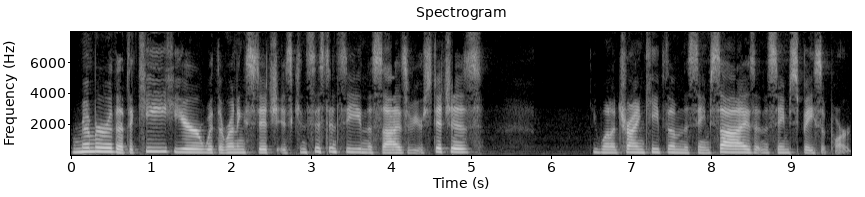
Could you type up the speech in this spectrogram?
Remember that the key here with the running stitch is consistency in the size of your stitches. You want to try and keep them the same size and the same space apart.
